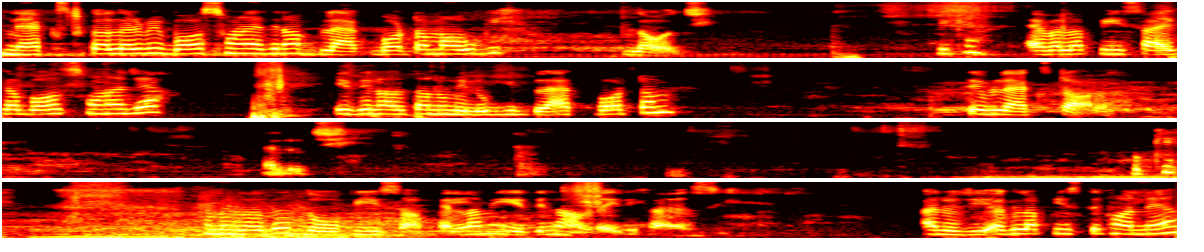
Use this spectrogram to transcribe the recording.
ਨੈਕਸਟ ਕਲਰ ਵੀ ਬਹੁਤ ਸੋਹਣਾ ਇਹਦੇ ਨਾਲ ਬਲੈਕ ਬਾਟਮ ਆਊਗੀ ਲਓ ਜੀ ਠੀਕ ਹੈ ਇਹ ਵਾਲਾ ਪੀਸ ਆਏਗਾ ਬਹੁਤ ਸੋਹਣਾ ਜਿਹਾ ਇਹਦੇ ਨਾਲ ਤੁਹਾਨੂੰ ਮਿਲੂਗੀ ਬਲੈਕ ਬਾਟਮ ਤੇ ਬਲੈਕ ਸਟਾਲ ਹੈਲੋ ਜੀ ਓਕੇ ਮੈਨੂੰ ਲੱਗਦਾ ਦੋ ਪੀਸ ਆ ਪਹਿਲਾਂ ਮੈਂ ਇਹਦੇ ਨਾਲ ਦਾ ਹੀ ਦਿਖਾਇਆ ਸੀ ਹਲੋ ਜੀ ਅਗਲਾ ਪੀਸ ਦਿਖਾਉਂਦੇ ਆ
